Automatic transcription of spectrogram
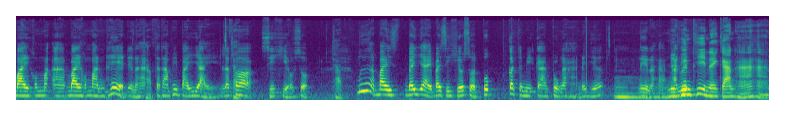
ใบของมะอ่าใบของมันเทศเนี่ยนะฮะครับจะทำให้ใบใหญ่แล้วก็สีเขียวสดครับเมื่อใบใบใหญ่ใบสีเขียวสดปุ๊บ ก็จะมีการปรุงอาหารได้เยอะอืมนี่นะฮะมีอันนี้พื้นที่ในการหาอาหาร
